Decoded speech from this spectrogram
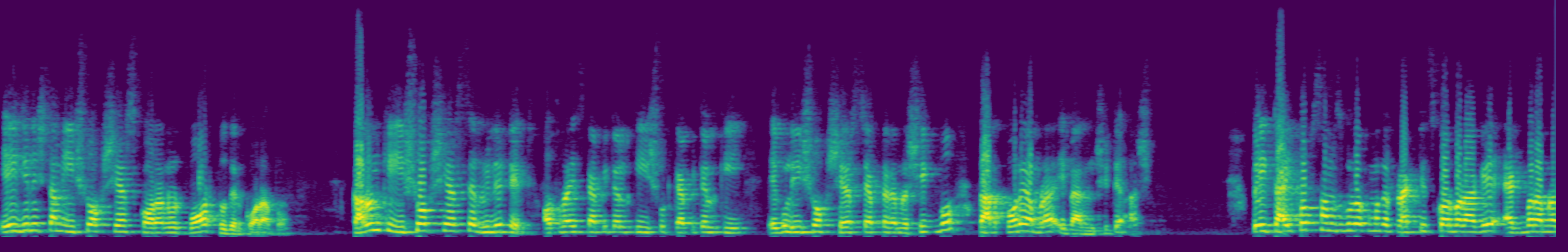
এই জিনিসটা আমি ইস্যু অফ শেয়ারস করানোর পর তোদের করাবো। কারণ কি? ইস্যু অফ শেয়ারস এর রিলেটেড অথরাইজ ক্যাপিটাল কি ইস্যুড ক্যাপিটাল কি, এগুলো ইস্যু অফ শেয়ারস চ্যাপ্টার আমরা শিখব, তারপরে আমরা এই ব্যালেন্স শিটে আসব। তো এই টাইপ অফ সামসগুলো আমাদের প্র্যাকটিস করবার আগে একবার আমরা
